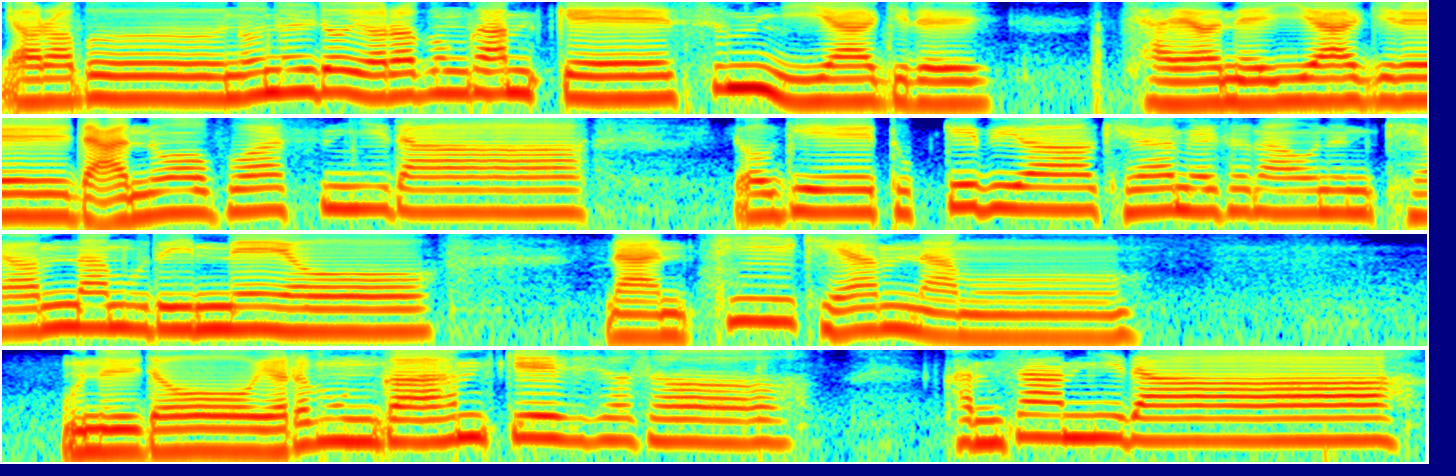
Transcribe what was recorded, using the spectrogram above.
여러분, 오늘도 여러분과 함께 숨 이야기를, 자연의 이야기를 나누어 보았습니다. 여기에 도깨비와 개암에서 나오는 개암나무도 있네요. 난티 개암나무. 오늘도 여러분과 함께 해주셔서 감사합니다.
